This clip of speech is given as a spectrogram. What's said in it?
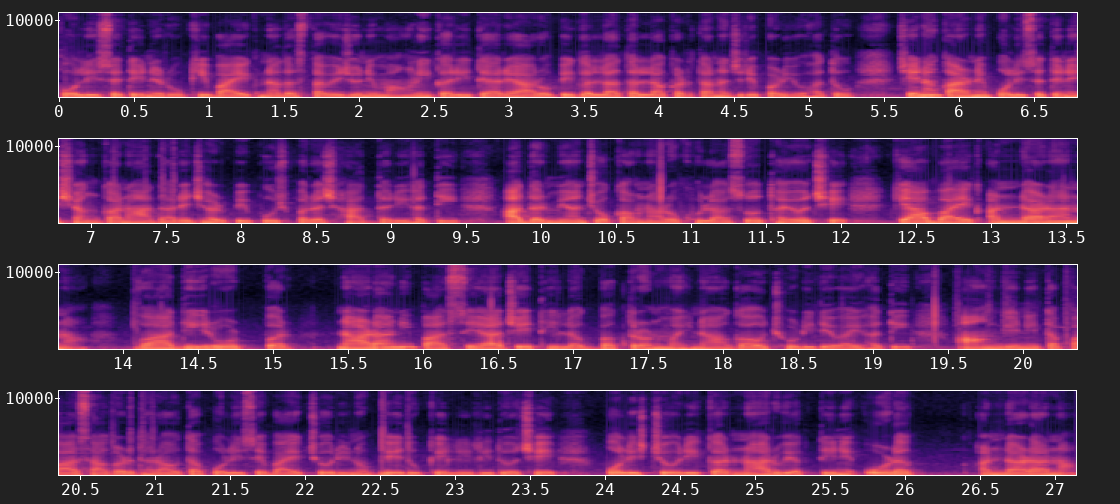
પોલીસે તેને રોકી બાઇકના દસ્તાવેજોની માંગણી કરી, ત્યારે આરોપી ગલ્લા તલ્લા કરતા નજરે પડ્યો હતો. જેના કારણે પોલીસે તેને શંકાના આધારે ઝડપી પૂછપરછ હાથ ધરી હતી. આ દરમિયાન ચોંકાવનારો ખુલાસો થયો છે કે આ બાઇક અંડાળાના વાદી રોડ પર નાડાની પાસે આજેથી લગભગ ત્રણ મહિના અગાઉ છોડી દેવાઈ હતી. આ અંગેની તપાસ આગળ ધરાવતા પોલીસે બાઇક ચોરીનો ભેદ ઉકેલી લીધો છે. પોલીસ ચોરી કરનાર વ્યક્તિની ઓળખ અંડાળાના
